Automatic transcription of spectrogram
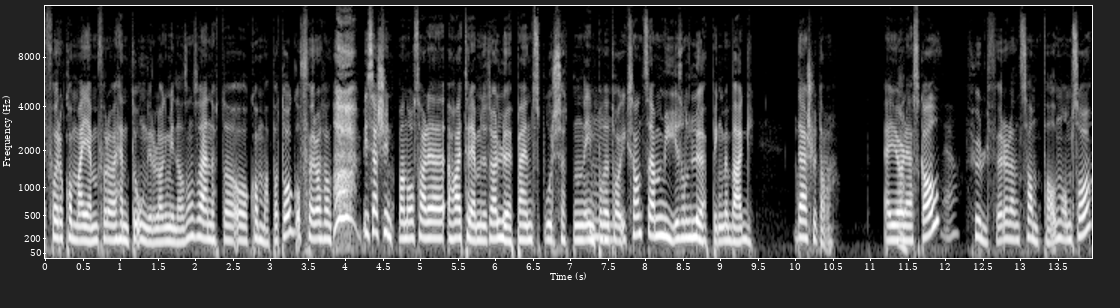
For å komme meg hjem for å hente unger og lage middag, og sånn, så er jeg nødt til å komme meg på tog. Og før var det sånn Hvis jeg skyndte meg nå, så det, har jeg tre minutter, og da løper jeg en spor 17 inn på det Mm. toget. Ikke sant? Så jeg har mye sånn løping med bag. Det har jeg slutta med. Jeg gjør det jeg skal, fullfører den samtalen om så.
